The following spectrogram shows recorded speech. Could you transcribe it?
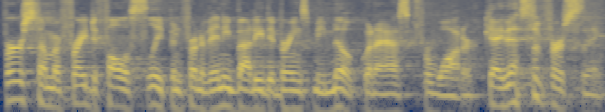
First, I'm afraid to fall asleep in front of anybody that brings me milk when I ask for water. Okay, that's the first thing.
